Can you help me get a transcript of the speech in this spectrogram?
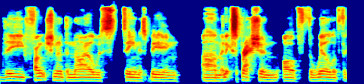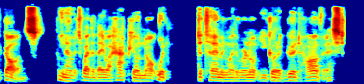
the function of the nile was seen as being um, an expression of the will of the gods. You know it's whether they were happy or not would determine whether or not you got a good harvest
